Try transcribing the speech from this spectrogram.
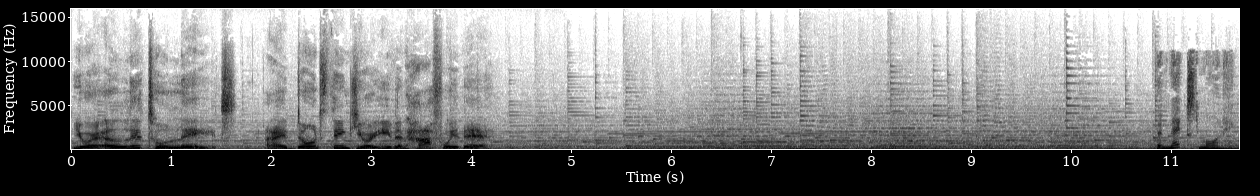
You're a little late. I don't think you're even halfway there. The next morning,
